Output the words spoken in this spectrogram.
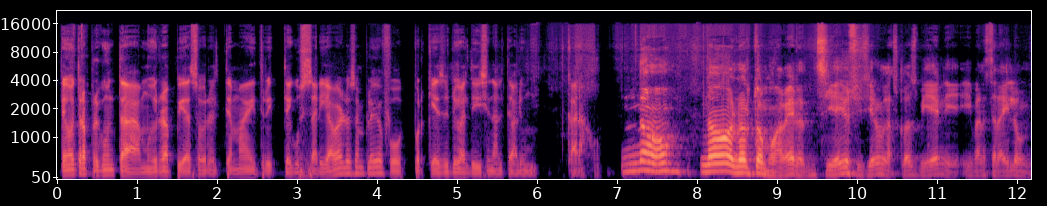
tengo, otra pregunta muy rápida sobre el tema de Detroit. ¿Te gustaría verlos en playoff o porque es rival divisional te vale un carajo? No, no, no lo tomo. A ver, si ellos hicieron las cosas bien y, van a estar ahí, lo,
